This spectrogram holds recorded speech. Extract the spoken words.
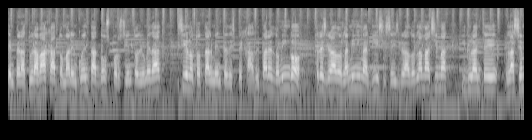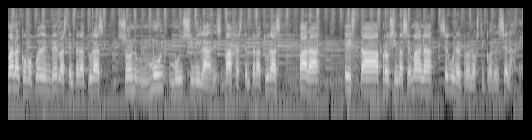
temperatura baja a tomar en cuenta, 2% de humedad, cielo totalmente despejado. Y para el domingo, 3 grados la mínima, 16 grados la máxima. Y durante la semana, como pueden ver, las temperaturas son muy, muy similares. Bajas temperaturas para esta próxima semana, según el pronóstico del Senami.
